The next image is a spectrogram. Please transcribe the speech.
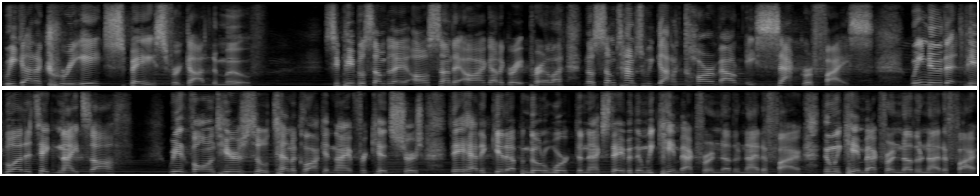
We got to create space for God to move. See, people someday, oh, Sunday, oh, I got a great prayer life. No, sometimes we got to carve out a sacrifice. We knew that people had to take nights off. We had volunteers till 10 o'clock at night for kids' church. They had to get up and go to work the next day, but then we came back for another night of fire. Then we came back for another night of fire.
